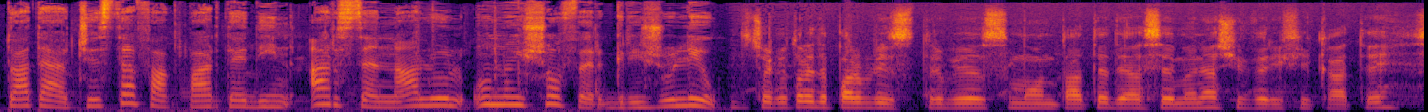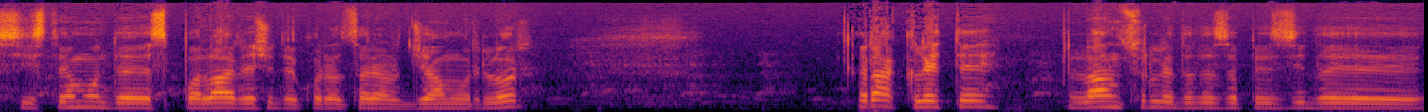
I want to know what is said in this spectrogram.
Toate acestea fac parte din arsenalul unui șofer grijuliu. Ștergătoarele de parbriz trebuie să montate de asemenea și verificate, sistemul de spălare și de curățare al geamurilor, raclete, lanțurile de dezăpezit de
